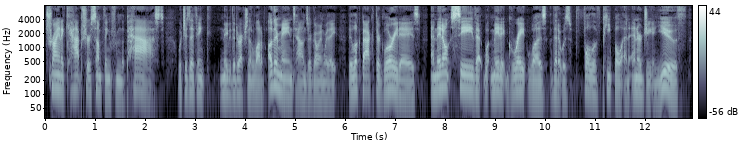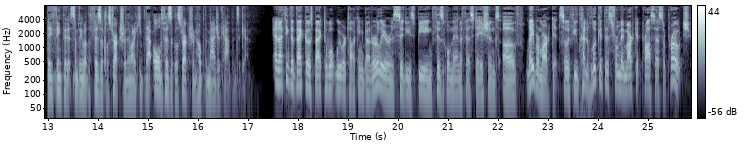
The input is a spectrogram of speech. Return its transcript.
trying to capture something from the past, which is, I think, maybe the direction that a lot of other Maine towns are going, where they, they look back at their glory days and they don't see that what made it great was that it was full of people and energy and youth. They think that it's something about the physical structure and they want to keep that old physical structure and hope the magic happens again. And I think that that goes back to what we were talking about earlier as cities being physical manifestations of labor markets. So if you kind of look at this from a market process approach,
